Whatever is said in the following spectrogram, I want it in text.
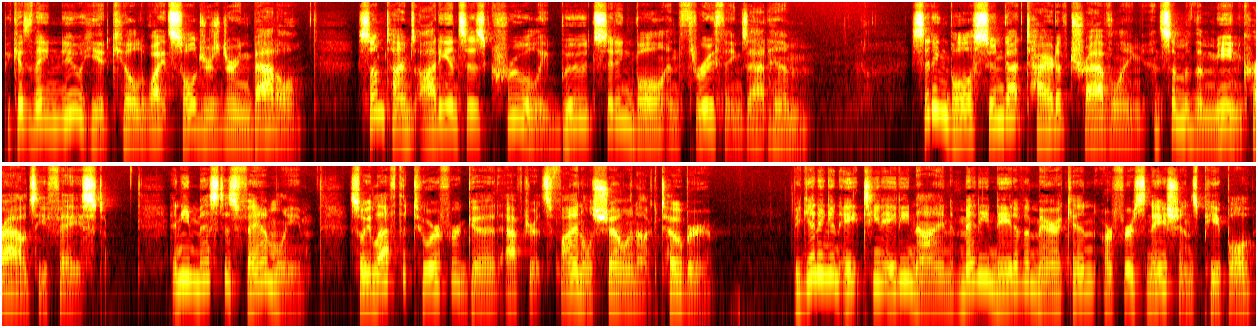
because they knew he had killed white soldiers during battle. Sometimes audiences cruelly booed Sitting Bull and threw things at him. Sitting Bull soon got tired of traveling and some of the mean crowds he faced and he missed his family, so he left the tour for good after its final show in October. Beginning in 1889, many Native American or First Nations people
